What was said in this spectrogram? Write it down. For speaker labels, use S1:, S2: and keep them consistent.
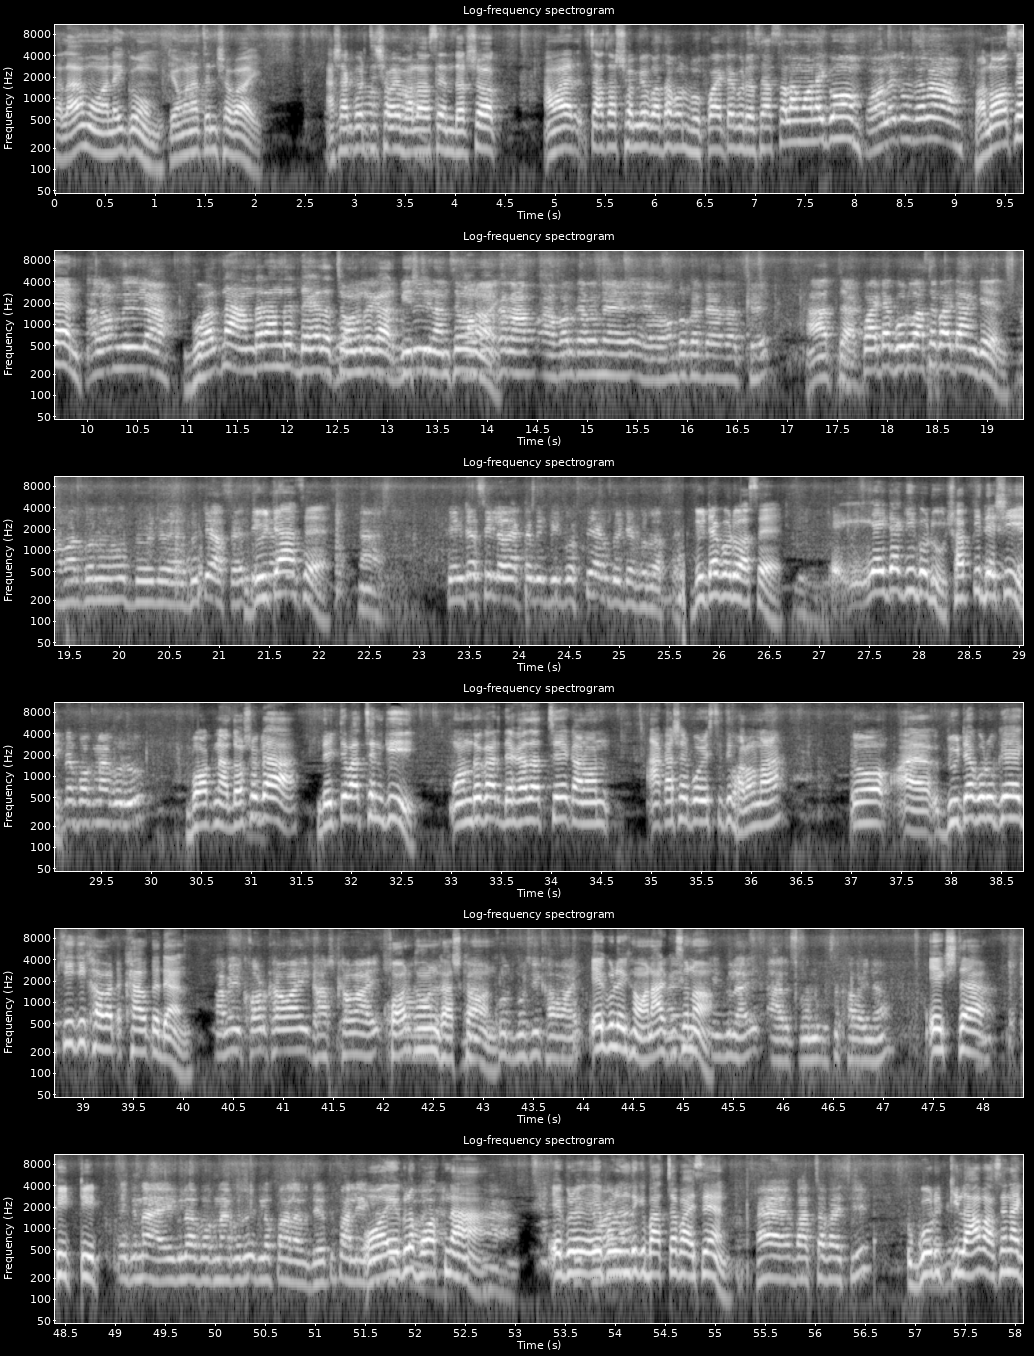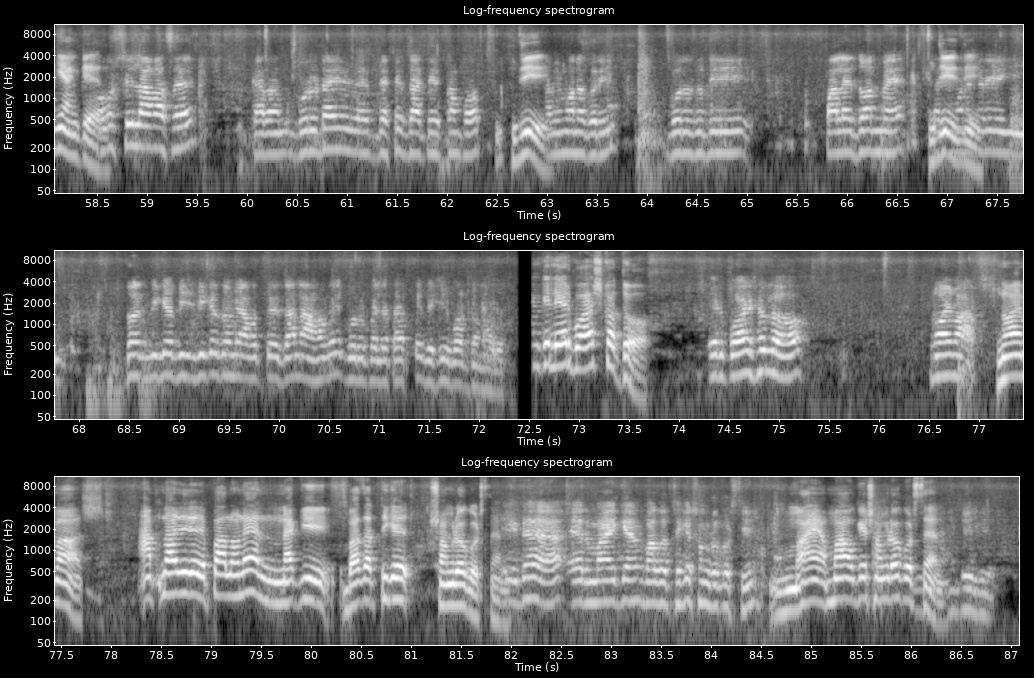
S1: সালামু আলাইকুম কেমন আছেন সবাই? আশা করছি সবাই ভালো আছেন। দর্শক আমার চাচার সঙ্গে কথা বলব কয়টা করে আছে? আসসালামু আলাইকুম।
S2: ওয়ালাইকুম সালাম।
S1: ভালো আছেন?
S2: আলহামদুলিল্লাহ।
S1: গোয়াল না আন্দার আন্দার দেখা যাচ্ছে অন্ধকার বৃষ্টি নামছে মনে হয়।
S2: খারাপ আবার কারণে অন্ধকার দেখা যাচ্ছে।
S1: আচ্ছা কয়টা গরু আছে কয়টা আঙ্কেল?
S2: আমার গরু দুই- দুইটা আছে
S1: দুইটা আছে?
S2: হ্যাঁ তিনটা ছিল একটা বিক্রি করছি এখন দুইটা গরু আছে।
S1: দুইটা গরু আছে। এইটা কি গরু? সব কি দেশি?
S2: বকনা গরু।
S1: বকনা। দর্শকরা দেখতে পাচ্ছেন কি? অন্ধকার দেখা যাচ্ছে কারণ আকাশের পরিস্থিতি ভালো না। তো দুইটা গরুকে কি কি খাওয়া খাওয়াতে দেন?
S2: আমি খড় খাওয়াই ঘাস খাওয়াই
S1: খড় খাওয়ান, ঘাস খাওয়ান।
S2: খুদ ভুসি খাওয়াই।
S1: এগুলোই খাওয়ান আর কিছু না?
S2: এগুলাই আর কোনো কিছু খাওয়াই না।
S1: এক্সট্রা ফিট টিট?
S2: না এগুলা বকনা গরু এগুলো পালা যেহেতু পালি
S1: ও এগুলো বক না।
S2: হ্যাঁ।
S1: এগুলো এ পর্যন্ত কি বাচ্চা পাইছেন?
S2: হ্যাঁ বাচ্চা পাইছি।
S1: গরুর কি লাভ আছে নাকি আঙ্কেল
S2: অবশ্যই লাভ আছে কারণ গরুটাই দেশের জাতীয় সম্পদ।
S1: জি।
S2: আমি মনে করি গরু যদি পালে জন্মে
S1: জি, জি।
S2: দশ বিঘা বিশ বিঘা জমি আমার তো জানা হবে গরু পেলে তার চেয়ে বেশি উপার্জন হবে।
S1: আঙ্কেল এর বয়স কত?
S2: এর বয়স হলো নয় মাস।
S1: নয় মাস। আপনার পালনেন নাকি বাজার থেকে সংগ্রহ করছেন?
S2: এটা এর মাইকে আমি বাজার থেকে সংগ্রহ করছি।
S1: মায়া মা ওকে সংগ্রহ করছেন?
S2: জি।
